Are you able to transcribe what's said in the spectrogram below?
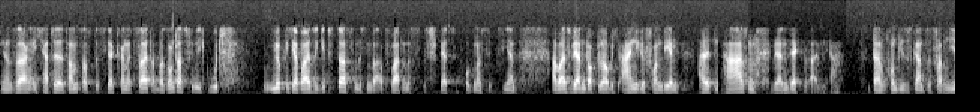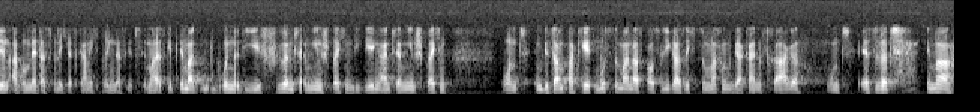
Die dann sagen, ich hatte samstags bisher keine Zeit, aber sonntags finde ich gut. Möglicherweise gibt es das, müssen wir abwarten, das ist schwer zu prognostizieren. Aber es werden doch, glaube ich, einige von den alten Hasen werden wegbleiben, ja. Dann kommt dieses ganze Familienargument, das will ich jetzt gar nicht bringen. Das gibt's immer. Es gibt immer Gründe, die für einen Termin sprechen, die gegen einen Termin sprechen. Und im Gesamtpaket musste man das aus Liga-Sicht so machen, gar keine Frage. Und es wird immer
